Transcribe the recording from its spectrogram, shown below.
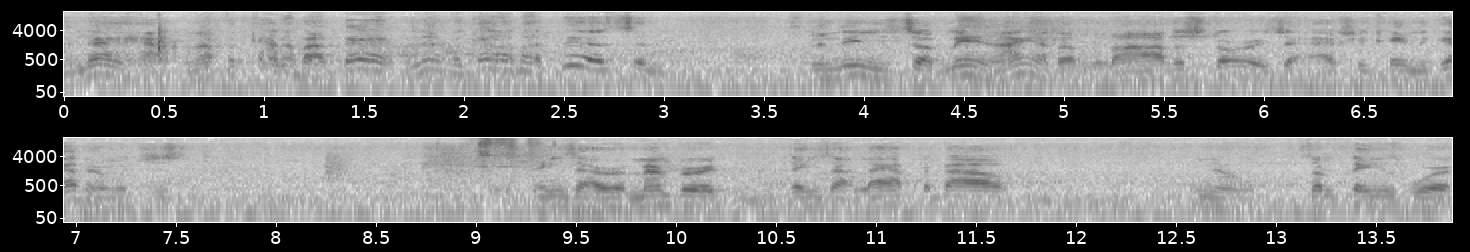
and that happened. I forgot about that and i forgot about this and and then you start man i have a lot of stories that actually came together and was just things i remembered things i laughed about. You know some things were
